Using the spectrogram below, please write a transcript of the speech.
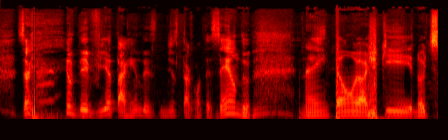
Será que eu devia estar rindo desse- disso que tá acontecendo? Né, então eu acho que Noites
